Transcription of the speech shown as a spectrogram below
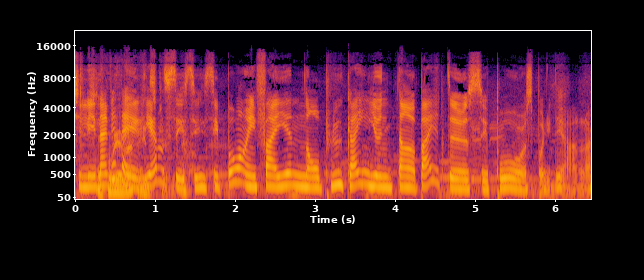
Puis les navettes aériennes, c'est- pas infaillible non plus. Quand il y a une tempête, euh, c'est pas, c'est pas l'idéal.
